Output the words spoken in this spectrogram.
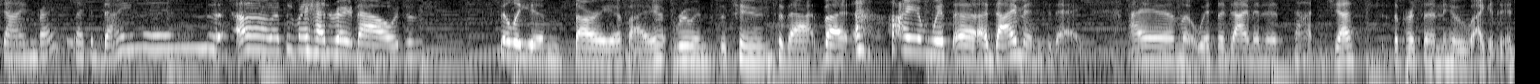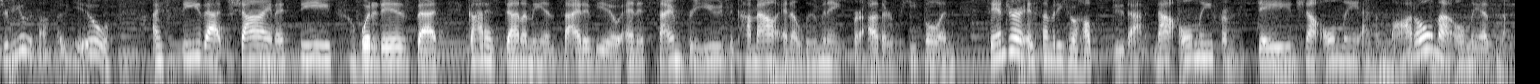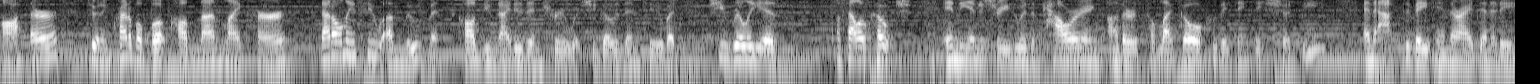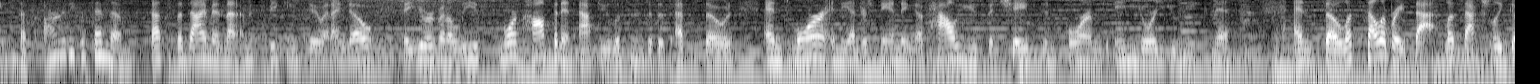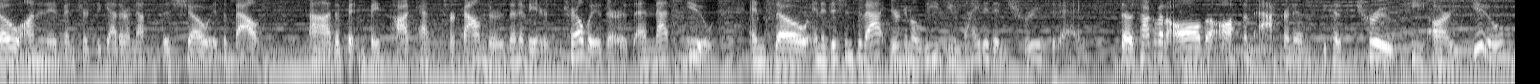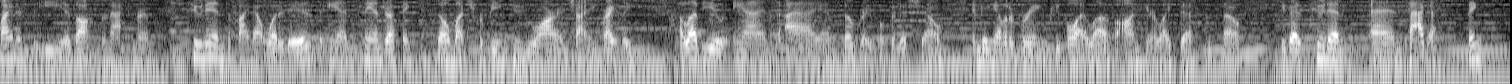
shine bright like a diamond. Oh, that's in my head right now, which is silly and sorry if I ruined the tune to that. But I am with a, a diamond today. I am with a diamond, and it's not just the person who I get to interview, it's also you. I see that shine. I see what it is that God has done on the inside of you. And it's time for you to come out and illuminate for other people. And Sandra is somebody who helps do that, not only from stage, not only as a model, not only as an author, to an incredible book called None Like Her, not only to a movement called United and Tru, which she goes into, but she really is a fellow coach in the industry who is empowering others to let go of who they think they should be and activate in their identity that's already within them. That's the diamond that I'm speaking to. And I know that you're going to leave more confident after you listen to this episode and more in the understanding of how you've been shaped and formed in your uniqueness. And so let's celebrate that. Let's actually go on an adventure together. And that's what this show is about uh, the Fit in Faith podcast. It's for founders, innovators, and trailblazers, and that's you. And so, in addition to that, you're going to leave united and true today. So, talk about all the awesome acronyms because true, T R U minus the E, is also an acronym. Tune in to find out what it is. And Sandra, thank you so much for being who you are and shining brightly. I love you, and I am so grateful for this show and being able to bring people I love on here like this. And so, you guys tune in and tag us. Thanks.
